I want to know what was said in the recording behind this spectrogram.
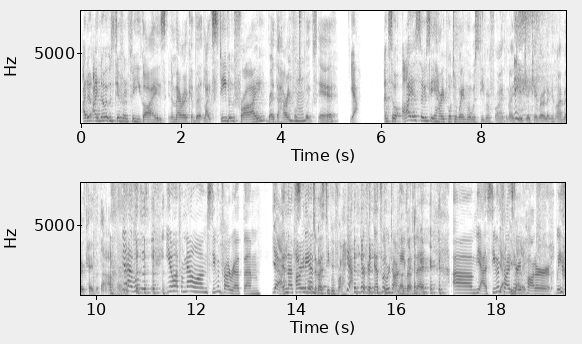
I don't, I know it was different for you guys in America, but like Stephen Fry read the Harry Potter books here. Mm-hmm. Yeah. And so I associate Harry Potter way more with Stephen Fry than I do J.K. Rowling, and I'm okay with that. Yeah, we'll just you know what? From now on, Stephen Fry wrote them. Yeah, and that's Harry the Potter end of it. Stephen Fry. Yeah, perfect. That's what we're talking about today. Um, yeah, Stephen Yeah, Fry's Harry. Potter. We were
